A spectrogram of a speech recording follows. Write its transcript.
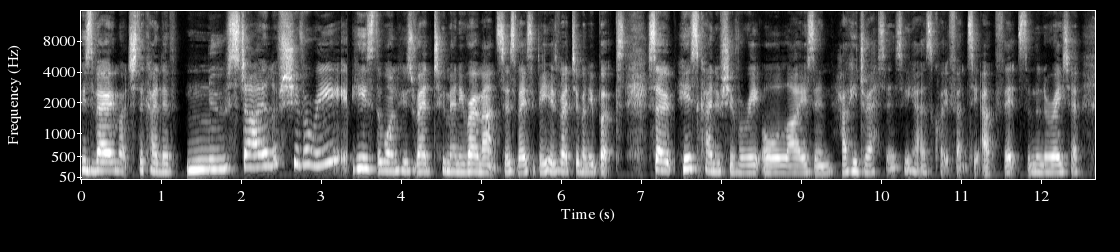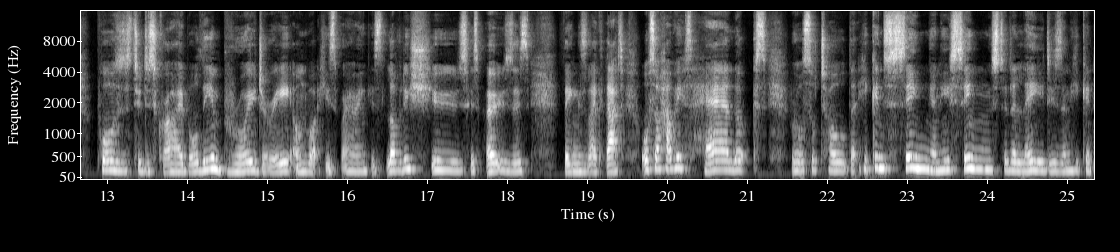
who's very much the kind of new style of chivalry. He's the one who's read too many romances, basically. He's read too many books. So his kind of chivalry all lies in how he dresses. He has quite fancy outfits, and the narrator pauses to describe all the embroidery on what he's wearing, his lovely shoes, his hoses, things like that. Also, how his hair looks. We're also told that he can sing and he sings to the ladies and he can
